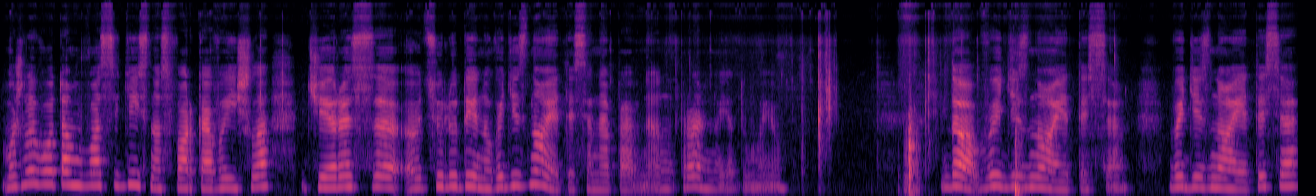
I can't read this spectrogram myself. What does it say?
Можливо, там у вас і дійсно сварка вийшла через е, цю людину. Ви дізнаєтеся, напевне. Ну, правильно, я думаю. Да, ви дізнаєтеся. Ви дізнаєтеся,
